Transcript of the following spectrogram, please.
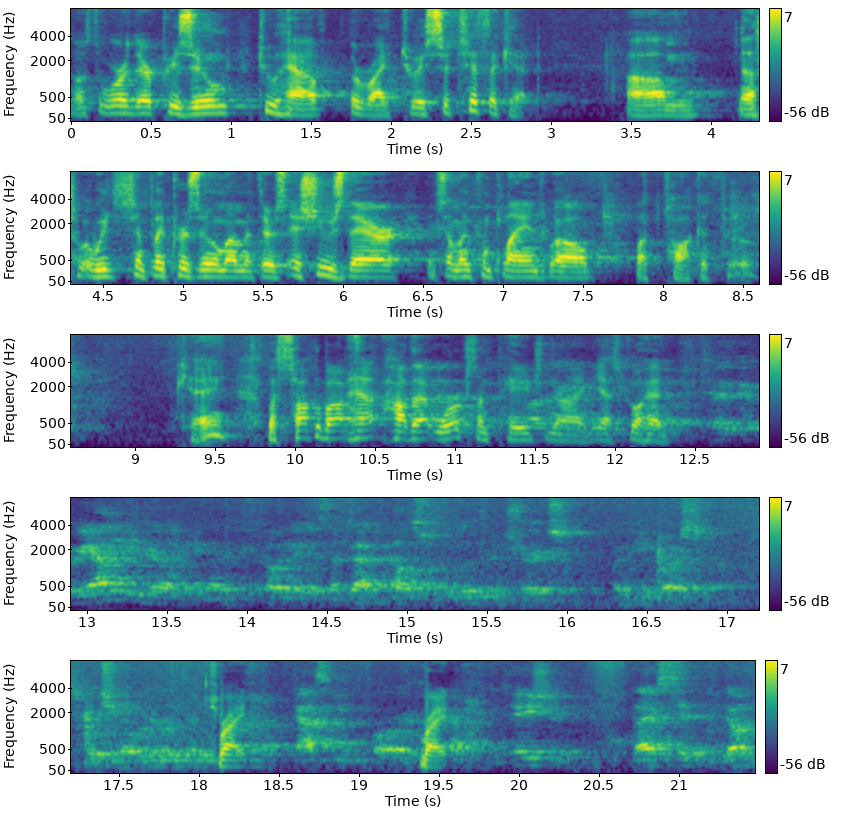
notice the word they're presumed, to have the right to a certificate. Um, that's what we simply presume them. If there's issues there and someone complains, well, let's talk it through. Okay? Let's talk about how, how that works on page nine. Yes, go ahead. The the reality here, like in North Dakota, is that that calls from the Lutheran Church when people are switching over to Lutheran Church. Right. Asking for Right. documentation. And I said, we don't,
